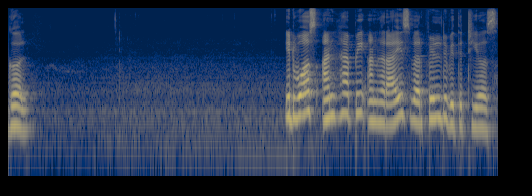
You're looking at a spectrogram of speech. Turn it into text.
girl. It was unhappy and her eyes were filled with tears.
